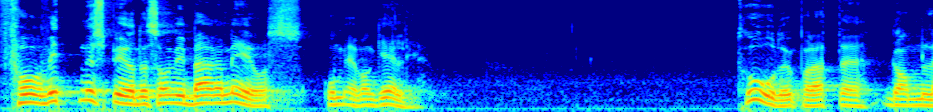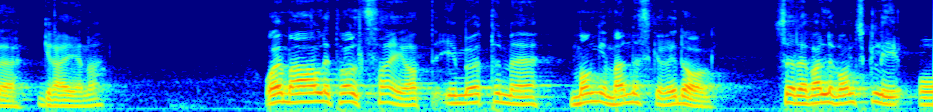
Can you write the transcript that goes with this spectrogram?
for vitnesbyrdet som vi bærer med oss om evangeliet. Tror du på dette gamle greiene? Og jeg må ærlig talt si at i møte med mange mennesker i dag, så er det veldig vanskelig å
